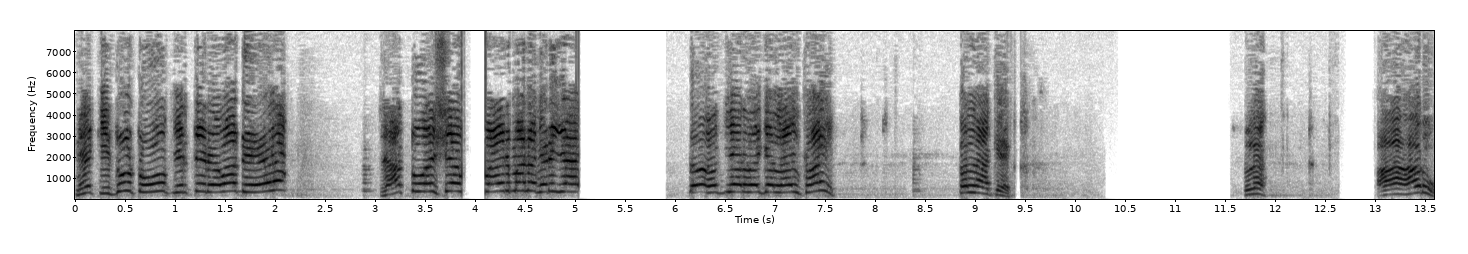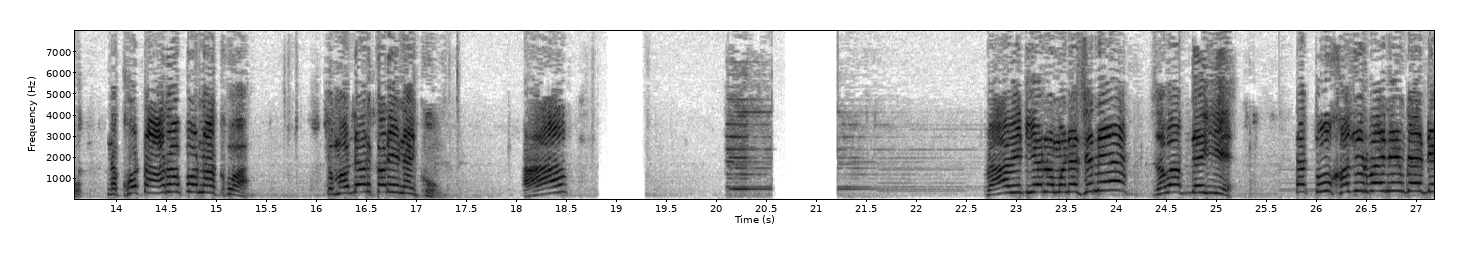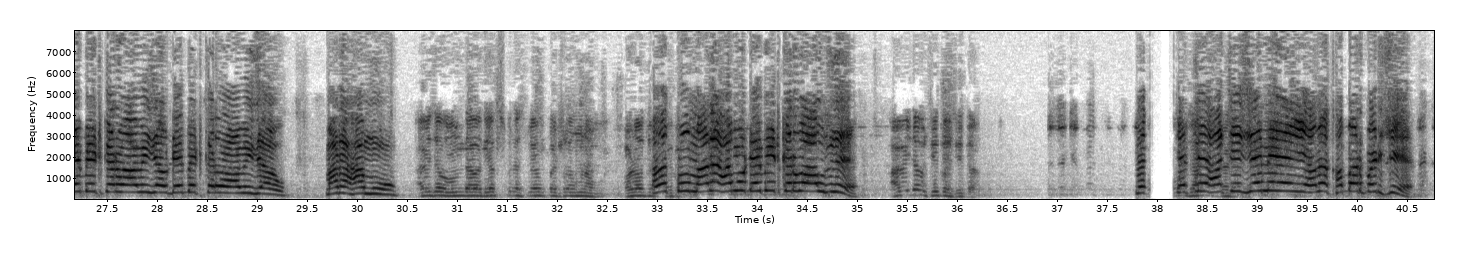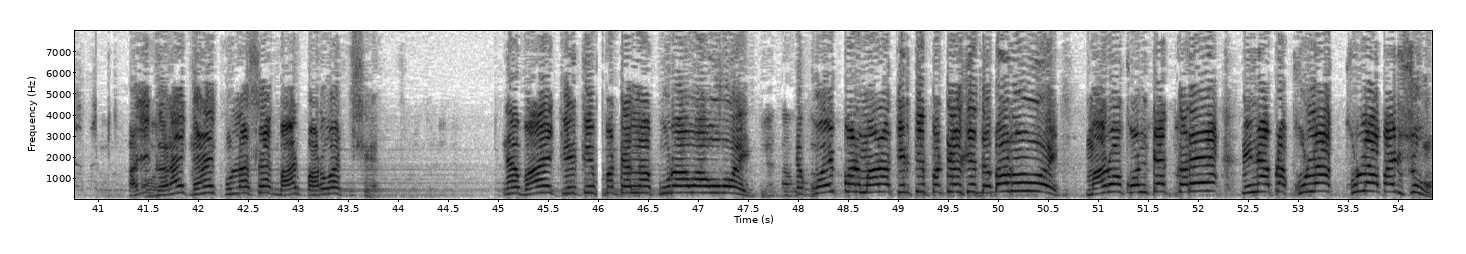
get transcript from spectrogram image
મેં કીધું તું, કીર્તિ રેવા દે. જાતું હશે, વાયરમાં જાય. દસ અગિયાર વાગે લાઈવ થાય? કલાકે. લે. હા હારું. ને ખોટા આરોપો નાખવા. તો મર્ડર કરી નાખ્યું. હા? આ વીડિયો નો મને છે ને જવાબ દઈએ. તો ખજૂરભાઈ ને એમ કે ડેબિટ કરવા આવી જાવ ડેબિટ કરવા આવી જાવ. મારા હામું. આવી જાવ અમદાવાદ એક્સપ્રેસ છો હમણાં તું મારા હામું ડેબિટ કરવા આવશે આવી જાવ સીધો સીધો. કેટલી સાચી છે ને હવે ખબર પડશે. હજી ઘણા ઘણા ખુલાસા બહાર પાડવા જ છે. ને ભાઈ, કીર્તિ પટેલ ના પુરાવા હોય, કે કોઈ પણ મારા કીર્તિ પટેલથી દબાણું હોય, મારો કોન્ટેક્ટ કરે, એને આપણે ખુલ્લા ખુલ્લા પાડીશું.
